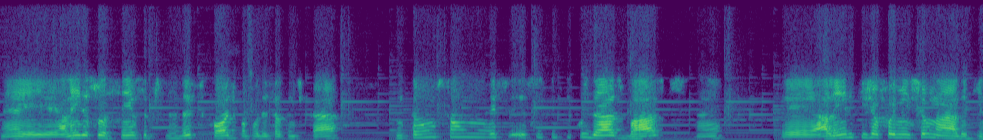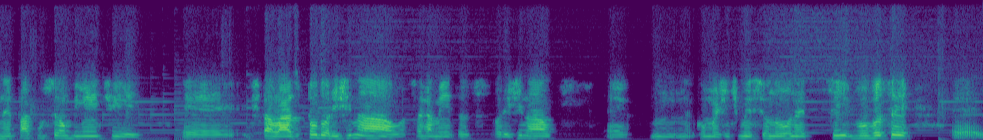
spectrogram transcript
Né, e, além da sua senha, você precisa desse código para poder se autenticar. Então, são esses esse tipo de cuidados básicos, né? É, além do que já foi mencionado aqui, né? Tá com seu ambiente é, instalado todo original, as ferramentas original, é, hum, como a gente mencionou, né? Se você é,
